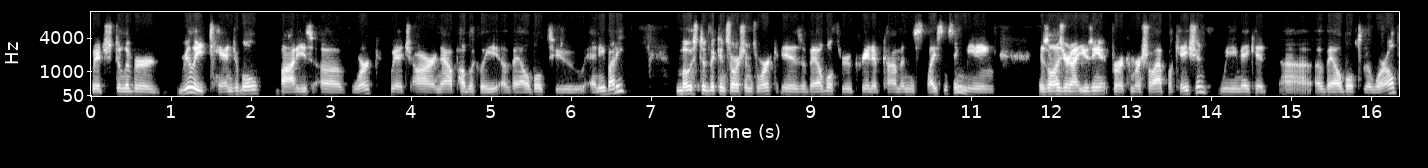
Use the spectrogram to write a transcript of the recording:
which delivered really tangible bodies of work, which are now publicly available to anybody. Most of the consortium's work is available through Creative Commons licensing, meaning as long as you're not using it for a commercial application, we make it uh, available to the world.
